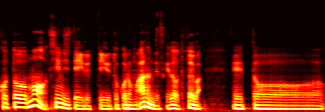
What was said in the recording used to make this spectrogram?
ことも信じているっていうところもあるんですけど、例えば、えっ、と、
